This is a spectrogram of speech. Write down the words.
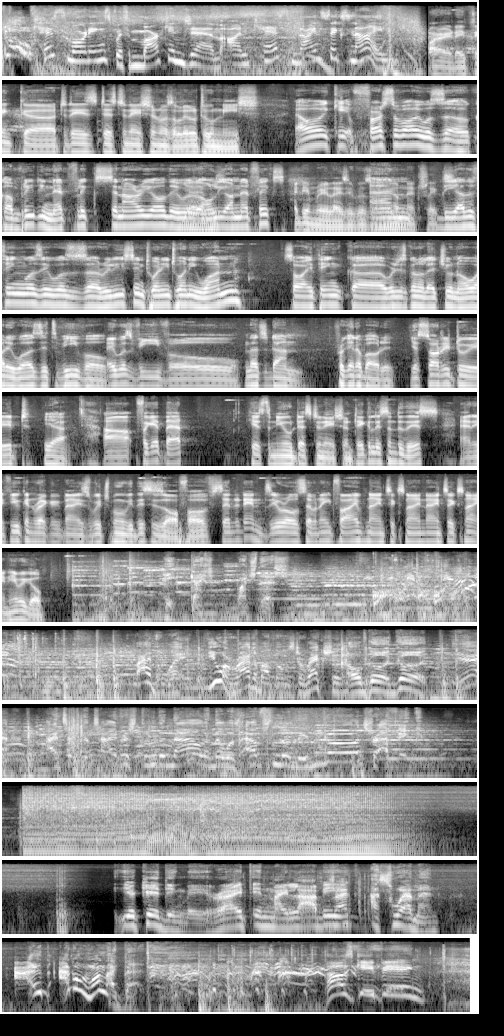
Kiss Mornings with Mark and Jem on Kiss 969. All right. I think uh, today's destination was a little too niche. Oh, okay. First of all, it was a completely Netflix scenario. They were Yeah, only was- on Netflix. I didn't realize it was only on Netflix. the other thing was, it was uh, released in 2021. So I think uh, we're just going to let you know what it was. It's Vivo. it was Vivo. That's done. Forget about it. You're sorry to it. Yeah. Uh, forget that. Here's the new destination. Take a listen to this, and if you can recognize which movie this is off of, send it in 0785 969 969. Here we go. Hey, guys, watch this. By the way, you were right about those directions. Oh, good, good. Yeah, I took the Tigers through the Nile and there was absolutely no traffic. You're kidding me, right? In my lobby? Zach, I swear, man, I, I don't run like that. Housekeeping!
